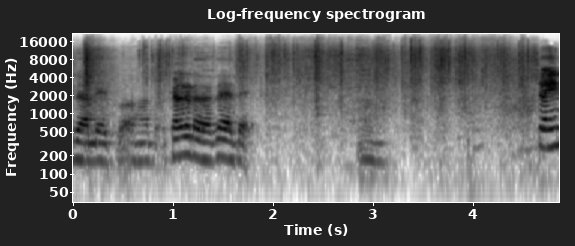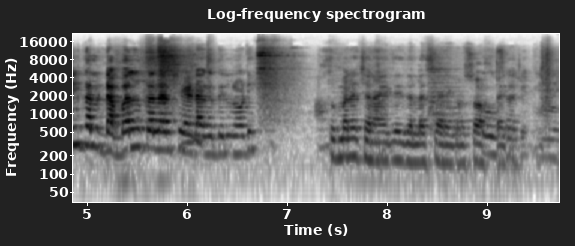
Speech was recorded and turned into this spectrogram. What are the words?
ಇದೆ ಅಲ್ಲೇ ಇತ್ತು ಅದು ಕೆಳಗಡೆ ಅದೇ ಅದೇ. Shine colour double colour shade ಆಗೋದಿಲ್ಲ ನೋಡಿ. ತುಂಬಾ ಚೆನ್ನಾಗಿದೆ ಇದೆಲ್ಲ ಸ್ಯಾರಿಗಳು ಸಾಫ್ಟ್ ಆಗಿ. ಹ್ಞೂ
